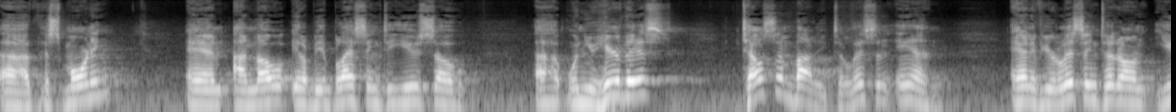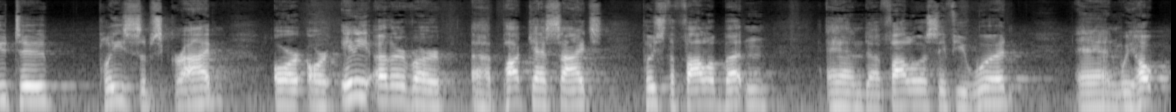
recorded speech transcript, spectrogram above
uh, this morning, and I know it'll be a blessing to you. So, uh, when you hear this, tell somebody to listen in. And if you're listening to it on YouTube, please subscribe or, or any other of our uh, podcast sites, push the follow button and uh, follow us if you would. And we hope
